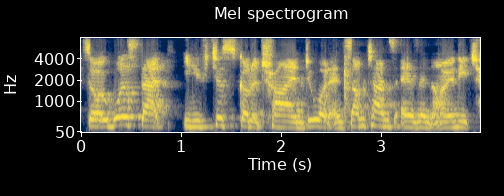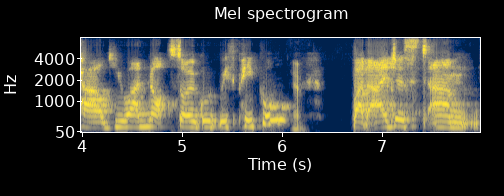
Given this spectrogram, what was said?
So it was that you've just got to try and do it. And sometimes as an only child, you are not so good with people. Yep. But I just, um,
